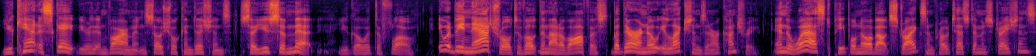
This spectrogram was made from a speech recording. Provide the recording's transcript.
You can't escape your environment and social conditions, so you submit, you go with the flow. It would be natural to vote them out of office, but there are no elections in our country. In the West, people know about strikes and protest demonstrations,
